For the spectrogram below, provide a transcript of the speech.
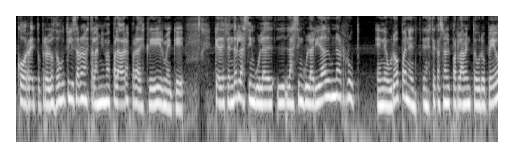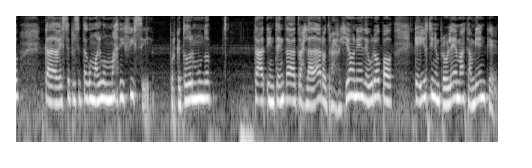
Correcto, pero los dos utilizaron hasta las mismas palabras para describirme que que defender la, la singularidad de una RUP en Europa, en, este caso en el Parlamento Europeo, cada vez se presenta como algo más difícil, porque todo el mundo intenta trasladar otras regiones de Europa, que ellos tienen problemas también, que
